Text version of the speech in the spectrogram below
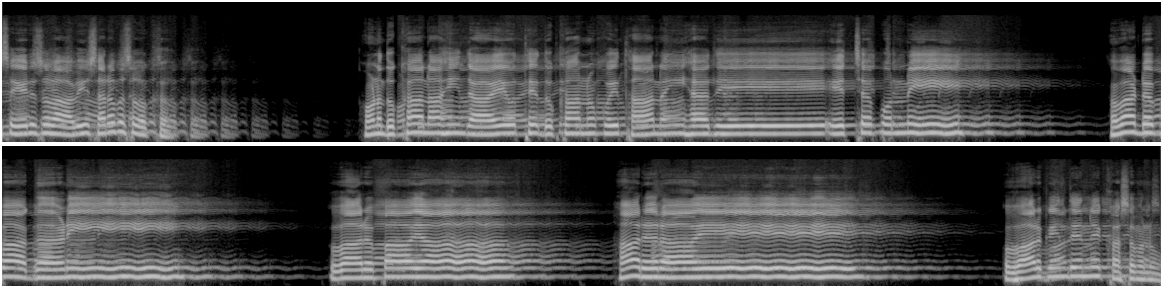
ਸੇਜ ਸੁਭਾਵੀ ਸਰਬ ਸੁਖ। ਹੁਣ ਦੁੱਖਾਂ ਨਾਹੀ ਜਾਏ ਉੱਥੇ ਦੁੱਖਾਂ ਨੂੰ ਕੋਈ ਥਾਂ ਨਹੀਂ ਹੈ ਜੀ ਇੱਛ ਪੁੰਨੀ ਵੱਡ ਭਾਗਣੀ ਵਰ ਪਾਇਆ ਹਰ ਰਾਏ। ਵਾਰ ਕਹਿੰਦੇ ਨੇ। ਖਸਮ ਨੂੰ।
